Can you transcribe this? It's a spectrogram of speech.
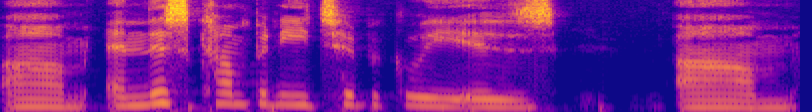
Um, and this company typically is um,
